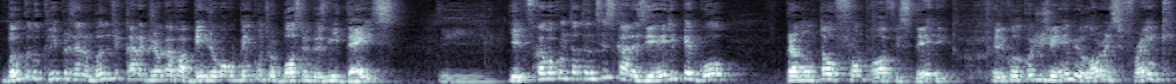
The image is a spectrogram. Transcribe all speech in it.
banco do Clippers era um bando de cara que jogava bem, jogou bem contra o Boston em 2010. E E ele ficava contratando esses caras. E aí ele pegou, pra montar o front office dele, ele colocou de GM o Lawrence Frank,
